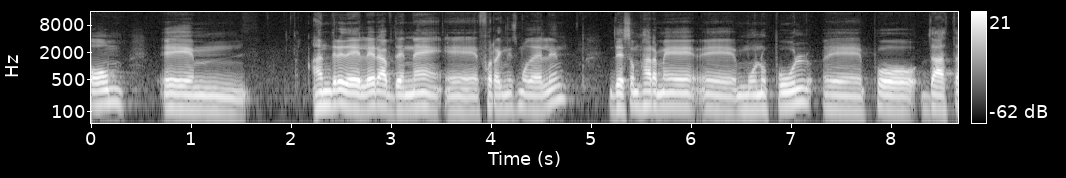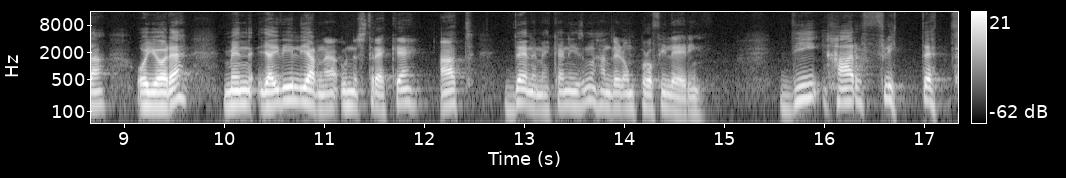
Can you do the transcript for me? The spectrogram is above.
om eh, andre deler av denne eh, forretningsmodellen. Det som har med eh, monopol eh, på data å gjøre. Men jeg vil gjerne understreke at denne mekanismen handler om profilering. De har flyttet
